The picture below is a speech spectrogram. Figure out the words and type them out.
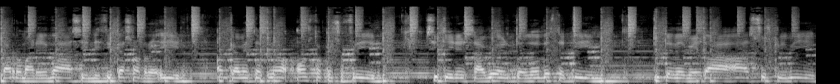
La romareda significa sonreír, aunque a veces no os toque sufrir. Si quieres saber todo de este team, tú te deberás suscribir.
